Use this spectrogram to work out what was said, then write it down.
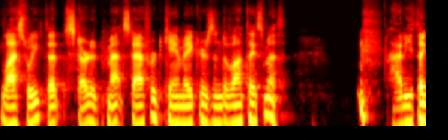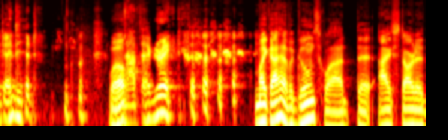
last week that started Matt Stafford, Cam Akers, and DeVonta Smith. How do you think I did? Well, Not that great. Mike, I have a goon squad that I started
